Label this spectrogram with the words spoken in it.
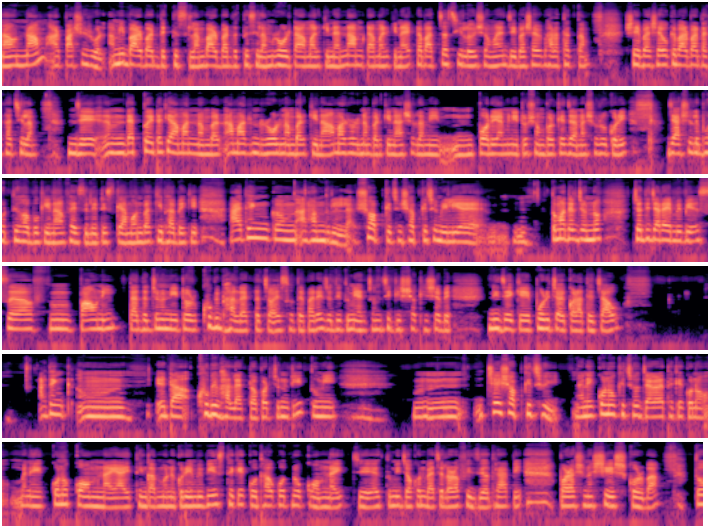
নাও নাম আর পাশের রোল আমি বারবার দেখতেছিলাম বারবার দেখতেছিলাম রোলটা আমার কিনা নামটা আমার কিনা। একটা বাচ্চা ছিল ওই সময় যে বাসায় ভাড়া থাকতাম সেই বাসায় ওকে বারবার দেখাচ্ছিলাম যে উম, দেখ তো এটা কি আমার নাম্বার আমার রোল নাম্বার কিনা আমার রোল নাম্বার কিনা। আসলে আমি পরে আমি নেটওয়ার্ক সম্পর্কে জানা শুরু করি যে আসলে ভর্তি হব কি না ফ্যাসিলিটিস কেমন বা কীভাবে কি? আই থিঙ্ক আলহামদুলিল্লাহ সব কিছু সব কিছু মিলিয়ে তোমাদের জন্য যদি যারা এমবিবিএস পাওনি, তাদের জন্য নিটোর খুবই ভালো একটা চয়েস হতে পারে। যদি তুমি একজন চিকিৎসক হিসেবে নিজেকে পরিচয় করাতে চাও আই থিঙ্ক এটা খুবই ভালো একটা অপরচুনিটি তুমি সেই সব কিছুই মানে কোনো কিছু জায়গা থেকে কোনো মানে কোনো কম নাই আই থিঙ্ক আমি মনে করি এমবিবিএস থেকে কোথাও কোনো কম নাই যে তুমি যখন ব্যাচেলর অফ ফিজিওথেরাপি পড়াশোনা শেষ করবা। তো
